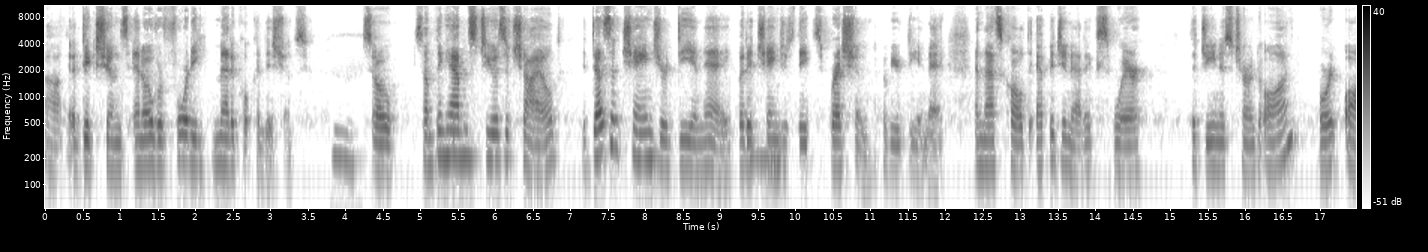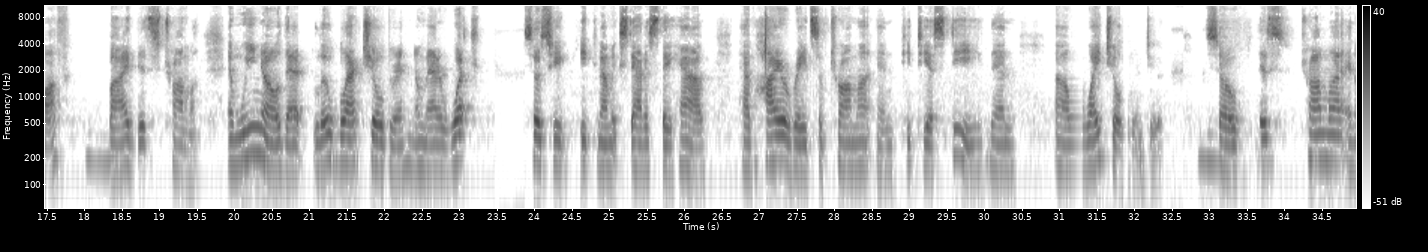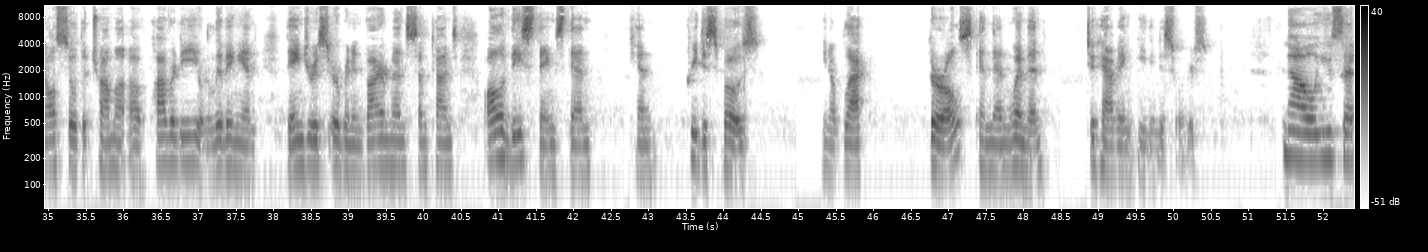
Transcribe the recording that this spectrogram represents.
uh, addictions, and over 40 medical conditions. Mm. So something happens to you as a child. It doesn't change your DNA, but it mm. changes the expression of your DNA. And that's called epigenetics, where the gene is turned on or off mm. by this trauma. And we know that little black children, no matter what socioeconomic status they have, have higher rates of trauma and PTSD than uh, white children do. Mm-hmm. So, this trauma and also the trauma of poverty or living in dangerous urban environments, sometimes all of these things then can predispose, you know, black girls and then women to having eating disorders. Now, you said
